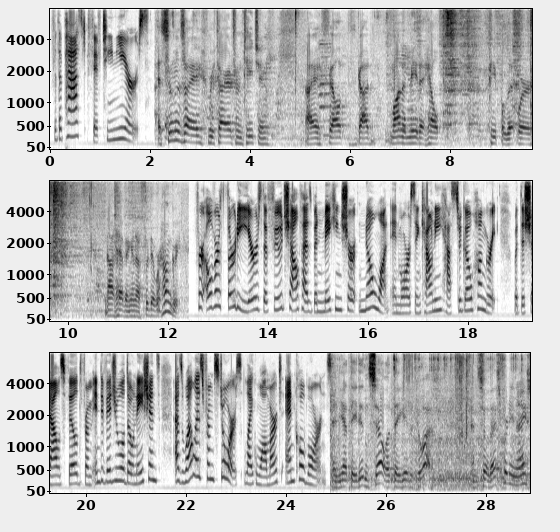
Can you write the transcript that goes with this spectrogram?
for the past 15 years. As soon as I retired from teaching, I felt God wanted me to help people that were not having enough food, that were hungry. For over 30 years, the food shelf has been making sure no one in Morrison County has to go hungry, with the shelves filled from individual donations as well as from stores like Walmart and Coborn's. And yet they didn't sell it, they gave it to us. And so that's pretty nice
